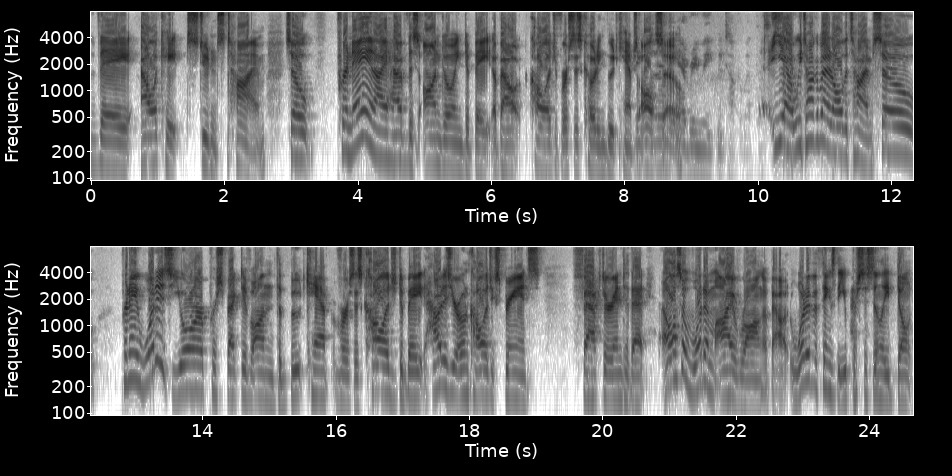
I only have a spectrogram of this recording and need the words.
they allocate students' time. So Pranay and I have this ongoing debate about college versus coding boot camps. Also, every week we talk about this. Yeah, we talk about it all the time. So. Pranay, what is your perspective on the boot camp versus college debate? How does your own college experience factor into that? Also, what am I wrong about? What are the things that you persistently don't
